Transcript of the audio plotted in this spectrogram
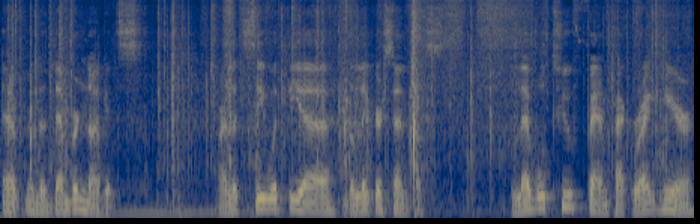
and the Denver Nuggets. All right, let's see what the uh, the Lakers sent us. Level two fan pack right here.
